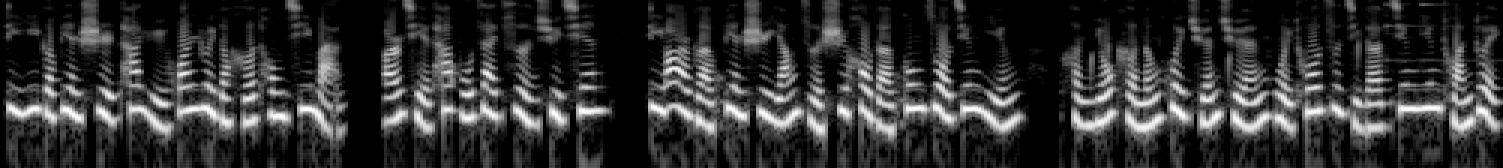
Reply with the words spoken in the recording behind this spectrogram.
第一个便是他与欢瑞的合同期满，而且他不再次续签；第二个便是杨子事后的工作经营很有可能会全权委托自己的精英团队，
